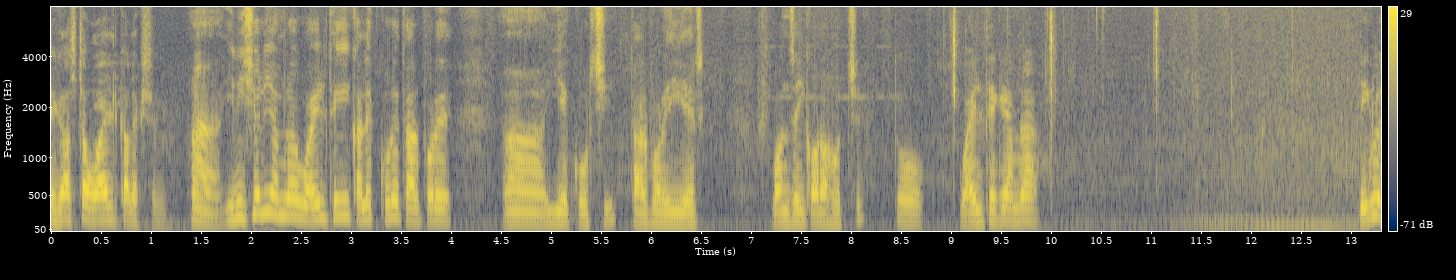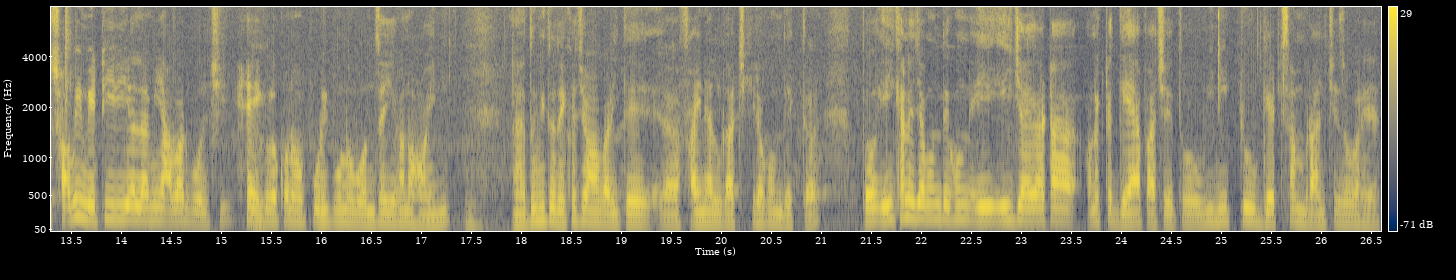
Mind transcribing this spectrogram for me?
এই গাছটা ওয়াইল্ড কালেকশন হ্যাঁ ইনিশিয়ালি আমরা ওয়াইল্ড থেকেই কালেক্ট করে তারপরে ইয়ে করছি। তারপরে ইয়ের বনসাই করা হচ্ছে। তো ওয়াইল্ড থেকে আমরা এগুলো সবই মেটেরিয়াল আমি আবার বলছি। হ্যাঁ এগুলো কোনো পরিপূর্ণ বনসাই এখনও হয়নি। তুমি তো দেখেছ আমার বাড়িতে ফাইনাল গাছ কীরকম দেখতে হয়। তো এইখানে যেমন দেখুন এই এই জায়গাটা অনেকটা গ্যাপ আছে। তো we need to get some branches over here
